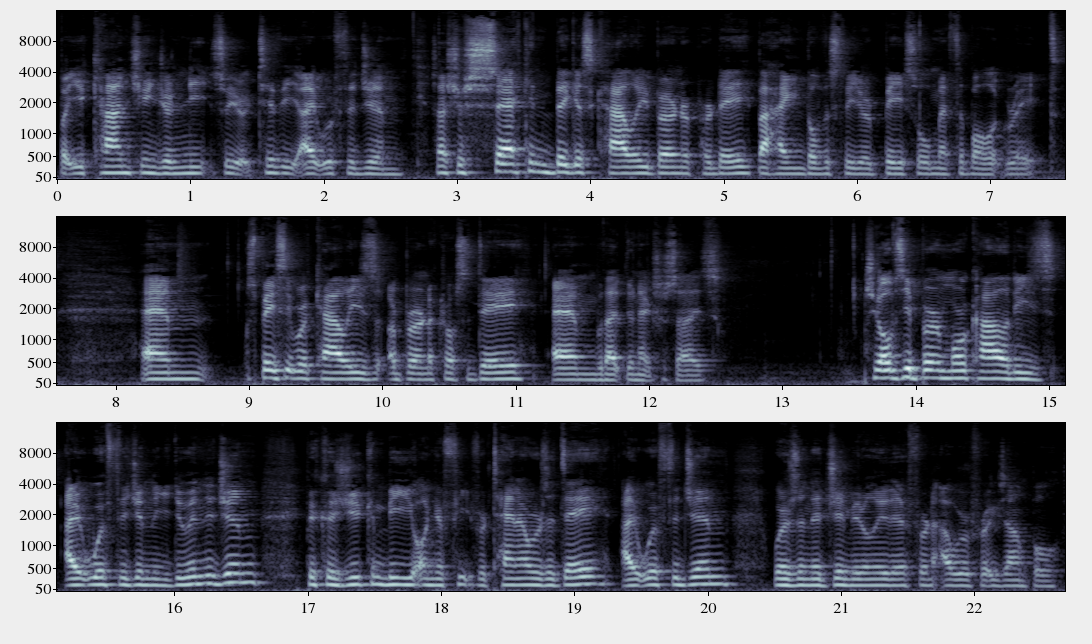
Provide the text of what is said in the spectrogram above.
but you can change your NEAT, so your activity out with the gym. So that's your second biggest calorie burner per day, behind obviously your basal metabolic rate. Um, it's basically where calories are burned across the day um, without doing exercise. So you obviously burn more calories out with the gym than you do in the gym because you can be on your feet for 10 hours a day out with the gym, whereas in the gym you're only there for an hour, for example.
